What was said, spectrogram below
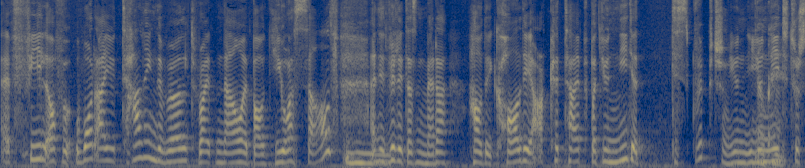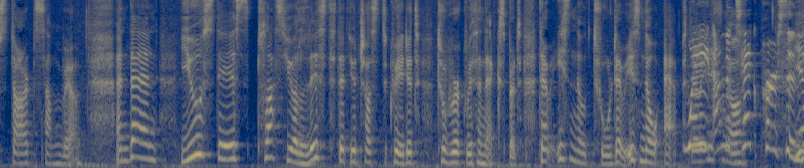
a feel of what are you telling the world right now about yourself. Mm. And it really doesn't matter how they call the archetype, but you need a description. You, you Okay. need to start somewhere. And then use this plus your list that you just created to work with an expert. There is no tool, there is no app. Wait, is I'm the tech person. Yeah,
